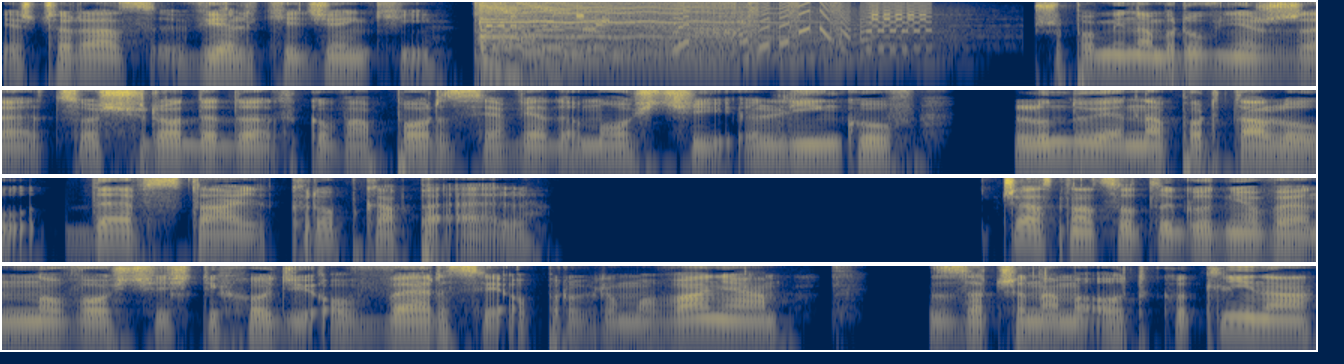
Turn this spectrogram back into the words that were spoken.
Jeszcze raz wielkie dzięki. Przypominam również, że co środę dodatkowa porcja wiadomości, linków ląduje na portalu devstyle.pl. Czas na cotygodniowe nowości, jeśli chodzi o wersję oprogramowania. Zaczynamy od Kotlina.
